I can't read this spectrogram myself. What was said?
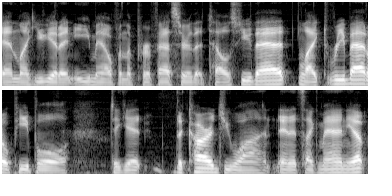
and like you get an email from the professor that tells you that like rebattle people to get the cards you want, and it's like, man, yep.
